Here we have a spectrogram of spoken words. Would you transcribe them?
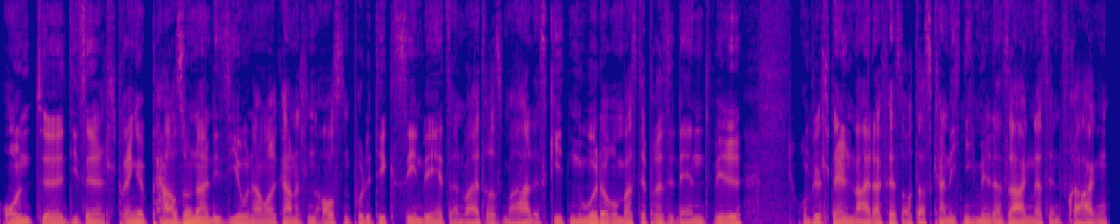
Und äh, diese strenge Personalisierung der amerikanischen Außenpolitik sehen wir jetzt ein weiteres Mal. Es geht nur darum, was der Präsident will. Und wir stellen leider fest, auch das kann ich nicht milder sagen, dass in Fragen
